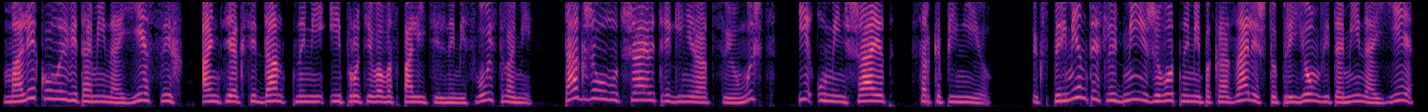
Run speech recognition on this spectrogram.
Молекулы витамина Е с их антиоксидантными и противовоспалительными свойствами также улучшают регенерацию мышц и уменьшают саркопению. Эксперименты с людьми и животными показали, что прием витамина Е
